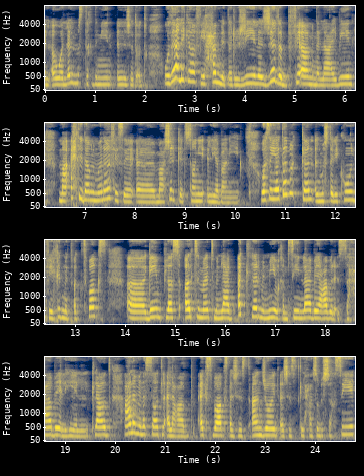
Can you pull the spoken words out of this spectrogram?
الأول للمستخدمين الجدد. وذلك في حمله ترويجيه لجذب فئة من اللاعبين مع احتدام المنافسة آه، مع شركة سوني اليابانية. وسيتمكن المشتركون في خدمة إكس بوكس جيم باس ultimate من لعب أكثر من 150 لعبة عبر السحابة اللي هي ال cloud على منصات الألعاب إكس بوكس اجهزه اندرويد اجهزه الحاسوب الشخصية.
